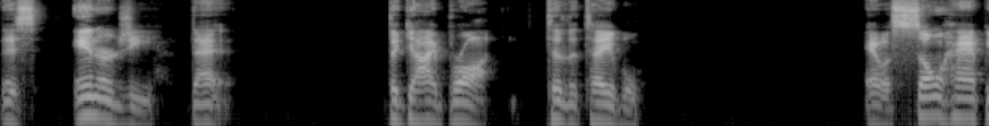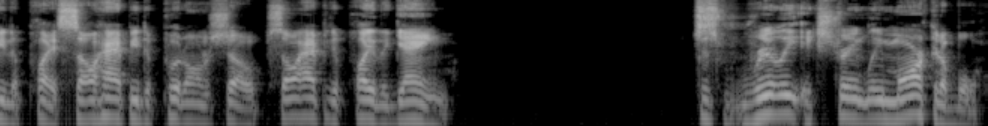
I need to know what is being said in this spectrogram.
this energy that the guy brought to the table. And was so happy to play, so happy to put on a show, so happy to play the game. Just really extremely marketable.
